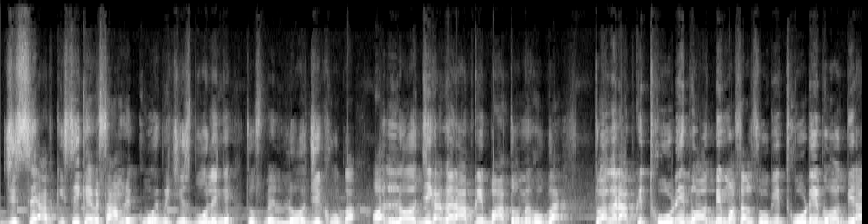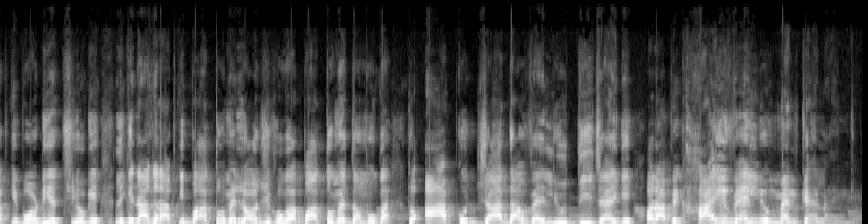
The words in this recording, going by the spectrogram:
जिससे आप किसी के सामने कोई भी चीज़ बोलेंगे तो उसमें लॉजिक होगा। और लॉजिक अगर आपकी बातों में होगा तो अगर आपकी थोड़ी बहुत भी मसल्स होगी, थोड़ी बहुत भी आपकी बॉडी अच्छी होगी, लेकिन अगर आपकी बातों में लॉजिक होगा, बातों में दम होगा तो आपको ज़्यादा वैल्यू दी जाएगी और आप एक हाई वैल्यू मैन कहलाएँगे।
